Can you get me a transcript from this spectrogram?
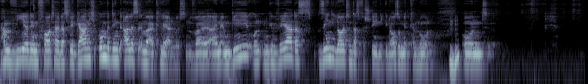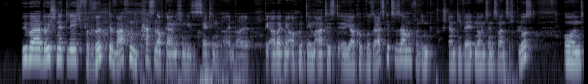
haben wir den Vorteil, dass wir gar nicht unbedingt alles immer erklären müssen, weil ein MG und ein Gewehr, das sehen die Leute und das verstehen die, genauso mit Kanonen. Mhm. Und überdurchschnittlich verrückte Waffen, die passen auch gar nicht in dieses Setting rein, weil wir arbeiten ja auch mit dem Artist äh, Jakob Rosalski zusammen, von ihm stammt die Welt 1920 plus und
